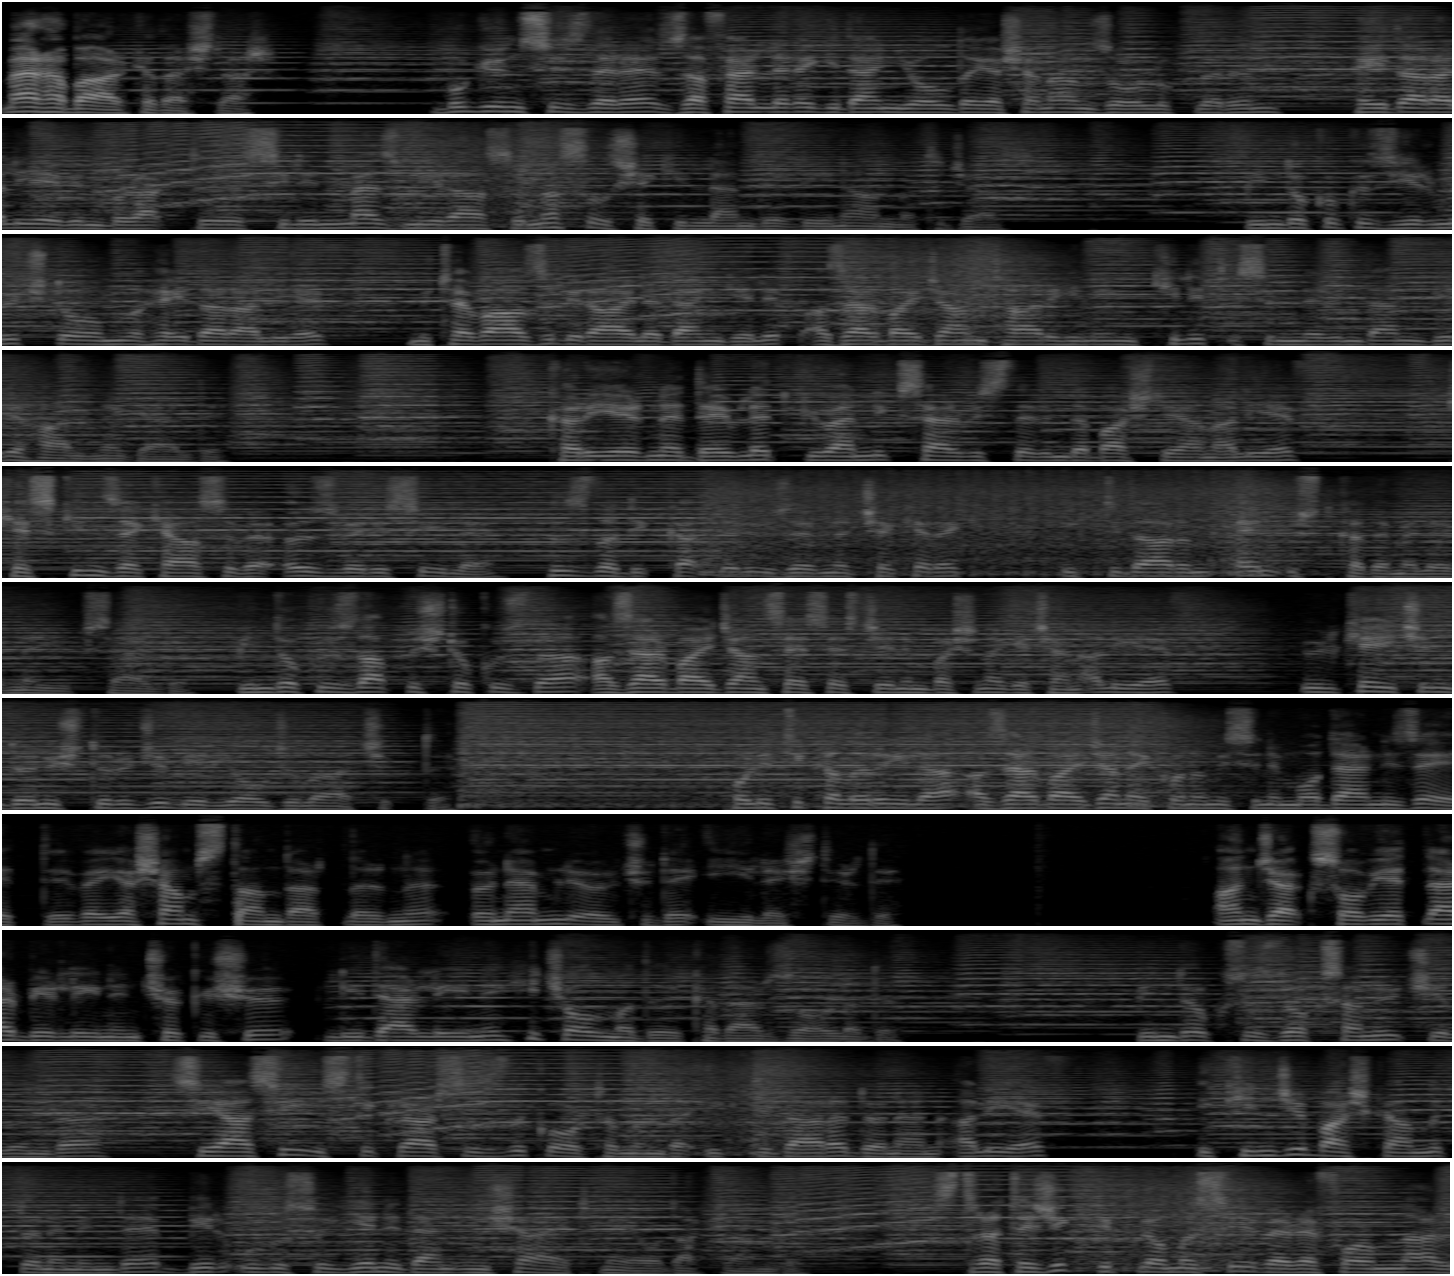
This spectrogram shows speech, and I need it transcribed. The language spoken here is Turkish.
Merhaba arkadaşlar. Bugün sizlere zaferlere giden yolda yaşanan zorlukların Heydar Aliyev'in bıraktığı silinmez mirası nasıl şekillendirdiğini anlatacağız. 1923 doğumlu Heydar Aliyev, mütevazı bir aileden gelip Azerbaycan tarihinin kilit isimlerinden biri haline geldi. Kariyerine devlet güvenlik servislerinde başlayan Aliyev, keskin zekası ve özverisiyle hızla dikkatleri üzerine çekerek iktidarın en üst kademelerine yükseldi. 1969'da Azerbaycan SSC'nin başına geçen Aliyev, ülke için dönüştürücü bir yolculuğa çıktı. Politikalarıyla Azerbaycan ekonomisini modernize etti ve yaşam standartlarını önemli ölçüde iyileştirdi. Ancak Sovyetler Birliği'nin çöküşü liderliğini hiç olmadığı kadar zorladı. 1993 yılında siyasi istikrarsızlık ortamında iktidara dönen Aliyev, ikinci başkanlık döneminde bir ulusu yeniden inşa etmeye odaklandı. Stratejik diplomasi ve reformlarla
